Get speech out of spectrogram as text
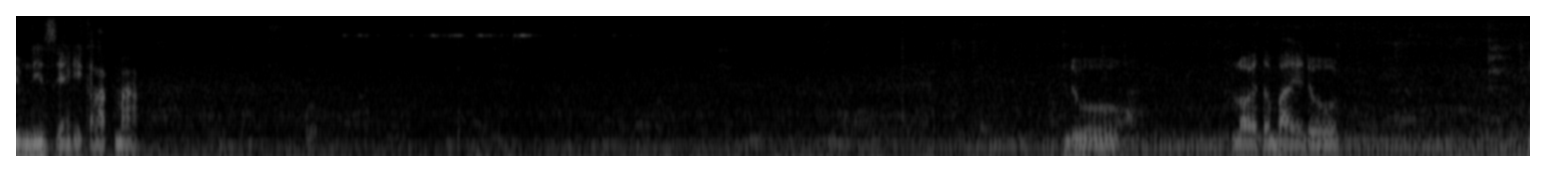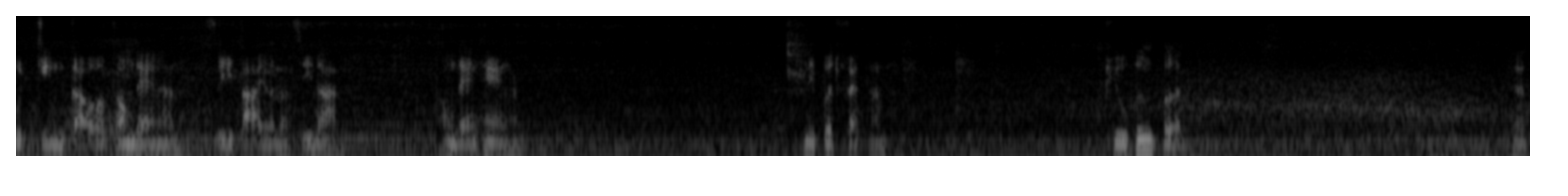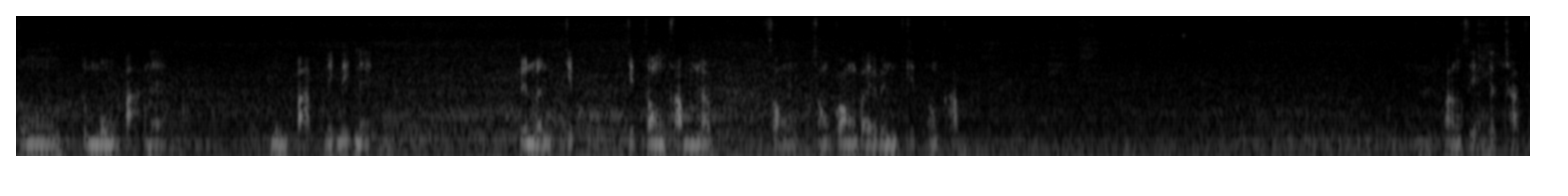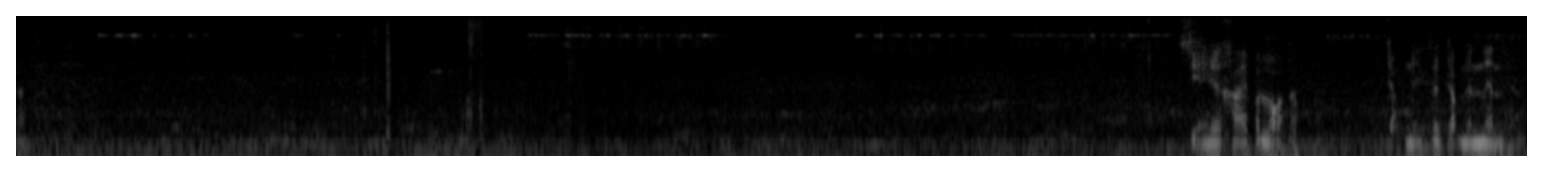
พิมพ์นี้เสียงเอกลักษณ์มาก ดูรอยตะไบดูอุดกิ่งเก่าครับทองแดงสีตายมาแล้วสีด้าน ทองแดงแห้งครับ นี่เปิดแฟลชนะผิวเพิ่งเปิดแตรงตรงมุมปากเนี่ย มุมปากเล็กๆเนี่ย เป็นเหมือนเกล็ดเกล็ดทองคำนะครับสองสองกล้องไปเป็นเกล็ดทองคำฟังเสียงชัดๆครับเสียงจะคล้ายประหลอดครับ จับนี่จะจับแน่นๆเนี่ย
